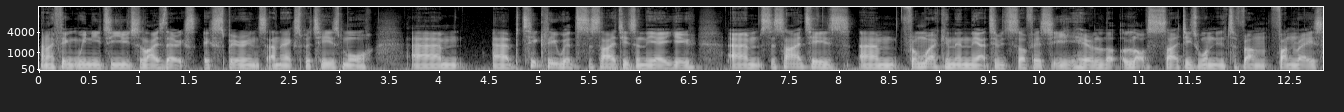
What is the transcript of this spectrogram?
and I think we need to utilise their ex- experience and expertise more. Um, uh, particularly with societies in the AU. Um, societies, um, from working in the activities office, you hear a, lo- a lot of societies wanting to run fundraise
